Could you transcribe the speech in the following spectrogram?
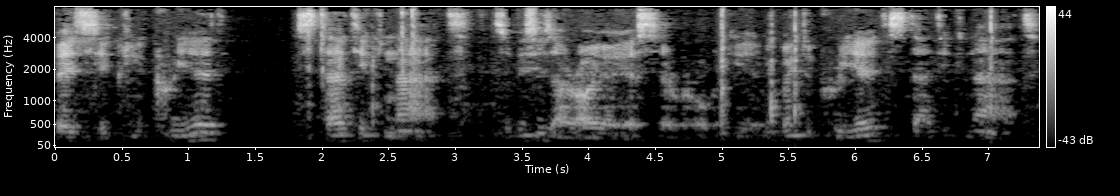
basically create static NAT. So this is our IIS server over here. We're going to create static NAT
